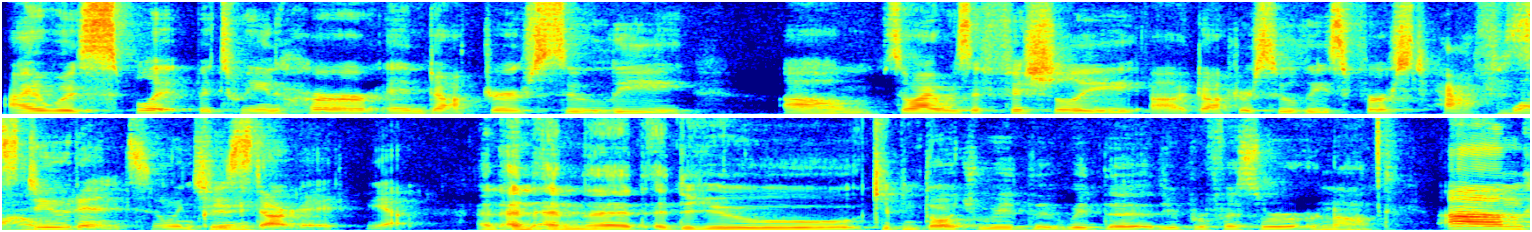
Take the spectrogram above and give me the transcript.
I was split between her and Dr. Sue Lee um, so I was officially uh, Dr. Sue Lee's first half wow. student when okay. she started. Yeah. And and and uh, do you keep in touch with with the, your professor or not? Um,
